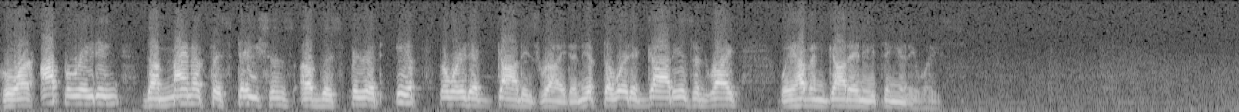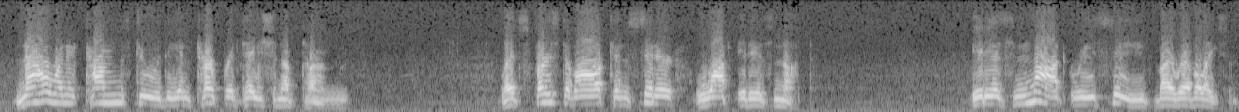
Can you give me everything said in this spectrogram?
who are operating the manifestations of the Spirit if the Word of God is right. And if the Word of God isn't right, we haven't got anything anyways. Now when it comes to the interpretation of tongues, let's first of all consider what it is not. It is not received by revelation.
